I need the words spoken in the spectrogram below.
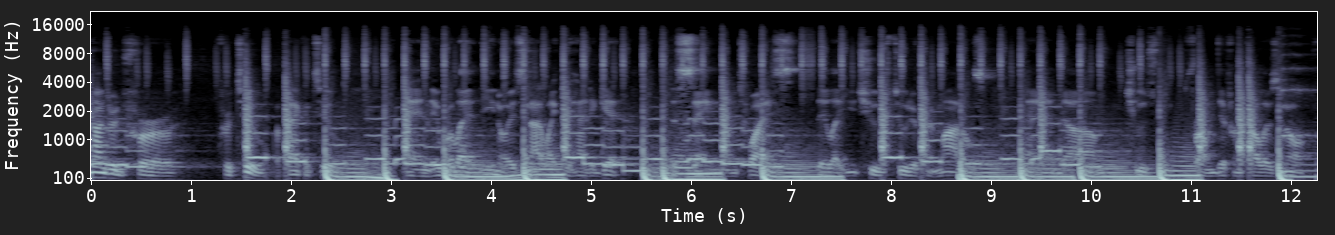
300 for for two, a pack of two, and they were like, you know it's not like you had to get the same one twice. They let you choose two different models and um, choose from different colors and all.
